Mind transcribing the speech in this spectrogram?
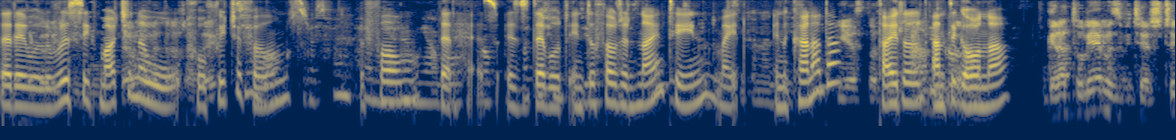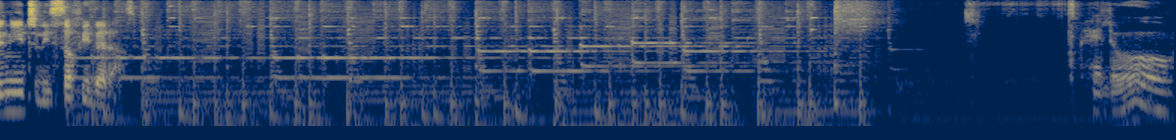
that they will receive Martin Award for feature films, a film that has its debut in 2019, made in Canada, titled Antigona. Gratulujemy zwyciężczyni, czyli Sophie Deraspe. Hello,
